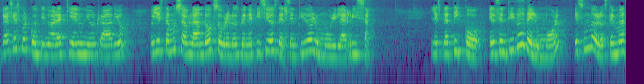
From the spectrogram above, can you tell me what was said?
Gracias por continuar aquí en Unión Radio. Hoy estamos hablando sobre los beneficios del sentido del humor y la risa. Les platico, el sentido del humor es uno de los temas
